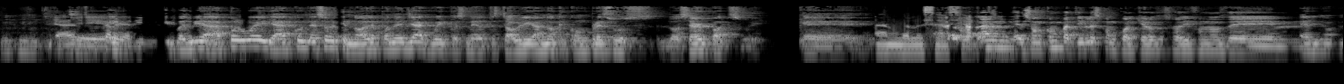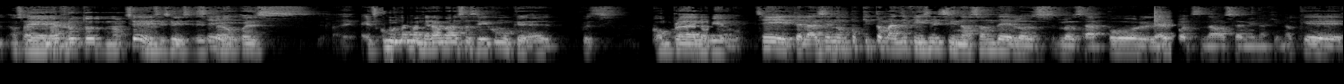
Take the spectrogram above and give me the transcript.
Ya es Sí. un. Y pues mira, Apple, güey, ya con eso de que no le pone jack, güey, pues medio te está obligando a que compres sus, los AirPods, güey. Que, Ándale, sí, sí. Ah, son compatibles con cualquier otro audífonos de, el- o sea, de no- Bluetooth, ¿no? Sí, sí, sí, sí, Sí. pero pues es como una manera más así como que, pues, compra de lo güey. Sí, te la hacen un poquito más difícil si no son de los, los Apple AirPods, ¿no? O sea, me imagino que...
